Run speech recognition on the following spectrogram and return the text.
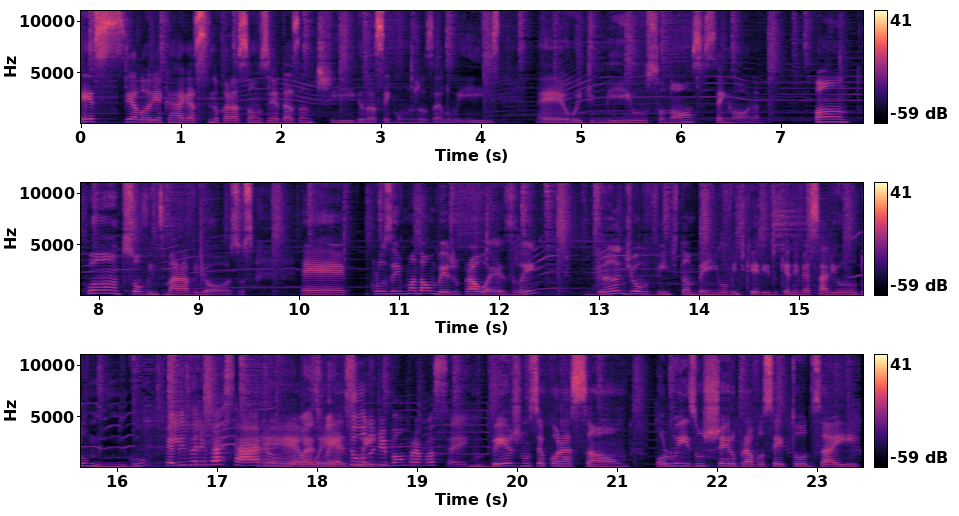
Esse a Lourinha carrega assim no coraçãozinho das antigas, assim como o José Luiz, né? O Edmilson. Nossa Senhora. Quant- Quantos ouvintes maravilhosos. É, inclusive, mandar um beijo pra Wesley. Grande ouvinte também, ouvinte querido que aniversariou no domingo. Feliz aniversário, É, Wesley. Wesley. Tudo de bom pra você. Um beijo no seu coração. Ô Luiz, um cheiro pra você e todos aí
